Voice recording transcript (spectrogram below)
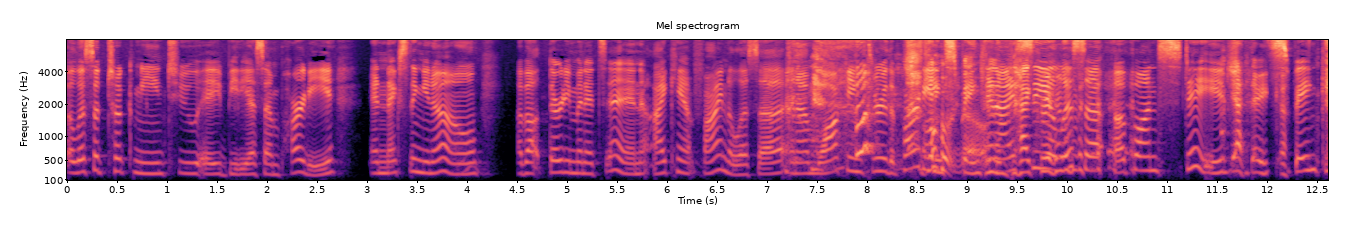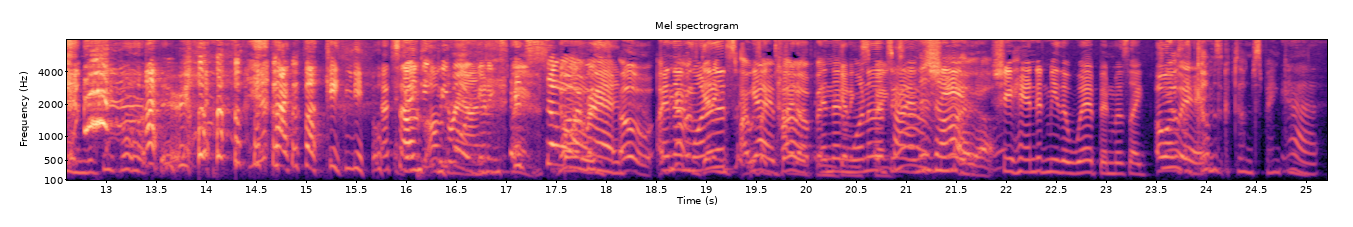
Alyssa took me to a BDSM party, and next thing you know, about 30 minutes in, I can't find Alyssa, and I'm walking through the party, Getting spanked in and the I see room. Alyssa up on stage Yeah, there you go. spanking the people up there. I fucking knew. That sounds on people are brand. getting spanked. so no, on brand. Oh, I and then I was one getting, of the I was yeah, like tied both. up and, and then getting one spanked. of the times she Yeah, yeah. she handed me the whip and was like, "Do oh, I was it." like, come, come spanking. yeah, and I'm like, I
